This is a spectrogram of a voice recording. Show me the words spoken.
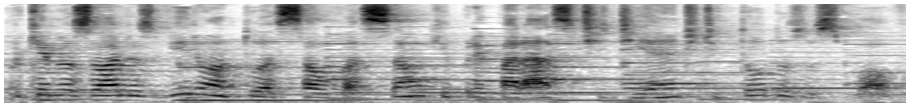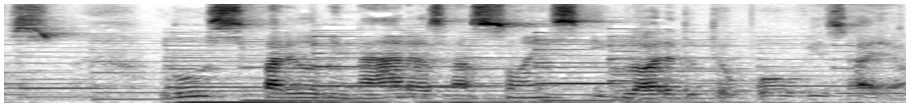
porque meus olhos viram a tua salvação que preparaste diante de todos os povos, luz para iluminar as nações e glória do teu povo Israel.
